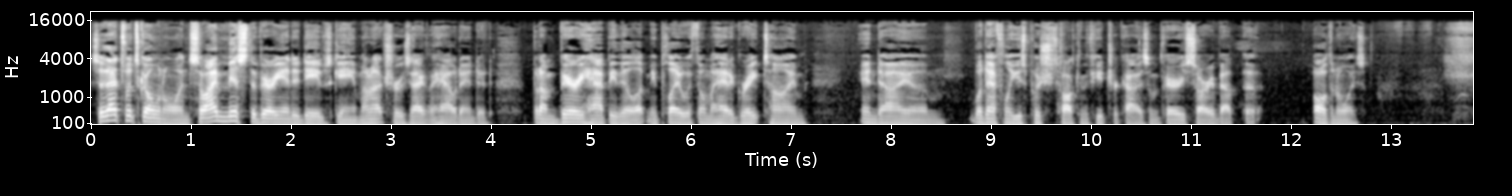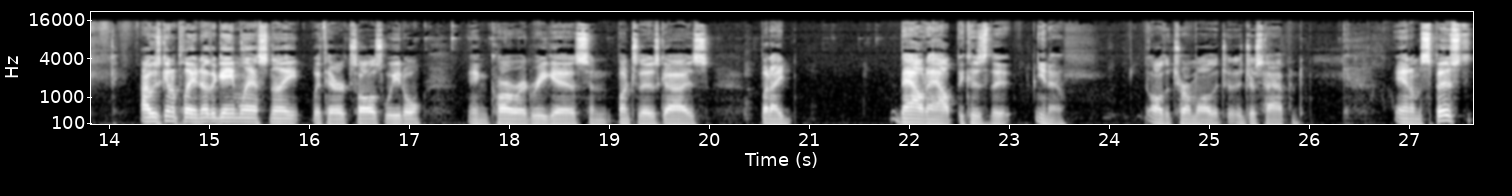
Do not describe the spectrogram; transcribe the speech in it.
so that's what's going on. So I missed the very end of Dave's game. I'm not sure exactly how it ended, but I'm very happy they let me play with them. I had a great time and I um, will definitely use push to talk in the future, guys. I'm very sorry about the all the noise. I was going to play another game last night with Eric Salzwedel and Carl Rodriguez and a bunch of those guys, but I bowed out because the you know all the turmoil that just happened. And I'm supposed to,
